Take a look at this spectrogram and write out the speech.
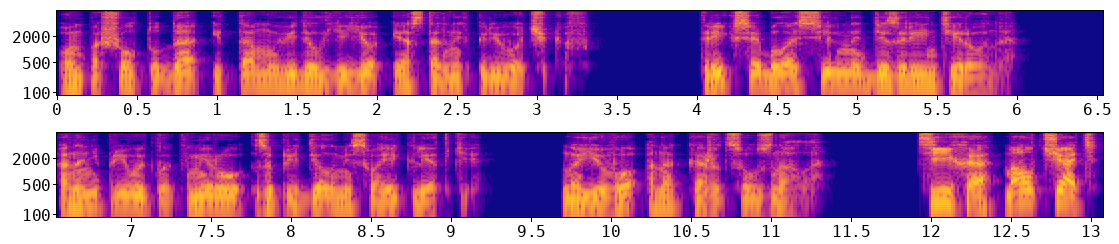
Он пошел туда и там увидел ее и остальных переводчиков. Триксия была сильно дезориентирована. Она не привыкла к миру за пределами своей клетки. Но его она, кажется, узнала. «Тихо! Молчать!»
